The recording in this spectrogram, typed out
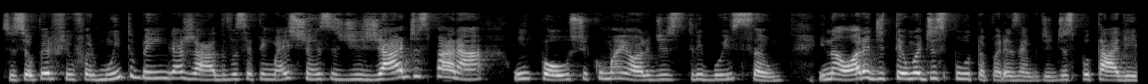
Se o seu perfil for muito bem engajado, você tem mais chances de já disparar um post com maior distribuição. E na hora de ter uma disputa, por exemplo, de disputar ali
